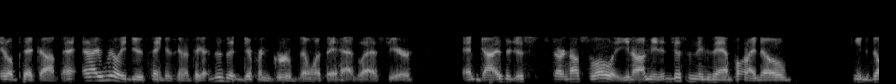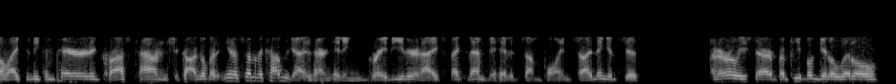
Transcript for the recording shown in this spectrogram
It'll pick up." And, and I really do think it's going to pick up. This is a different group than what they had last year, and guys are just starting off slowly. You know, I mean, just an example. And I know teams don't like to be compared across town in Chicago, but you know, some of the Cubs guys aren't hitting great either, and I expect them to hit at some point. So I think it's just an early start, but people get a little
